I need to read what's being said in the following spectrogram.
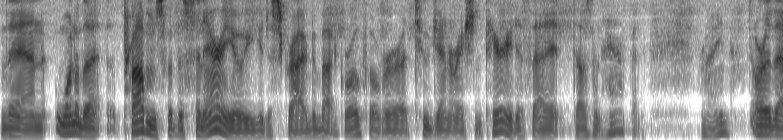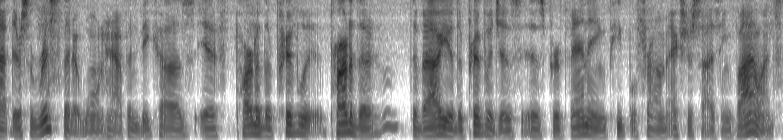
then one of the problems with the scenario you described about growth over a two generation period is that it doesn't happen right? Or that there's a risk that it won't happen because if part of the privilege, part of the, the value of the privileges is preventing people from exercising violence,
